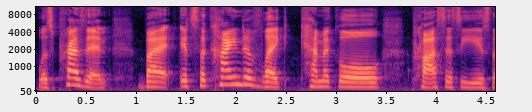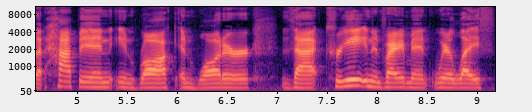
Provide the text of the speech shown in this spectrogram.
was present, but it's the kind of like chemical processes that happen in rock and water that create an environment where life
